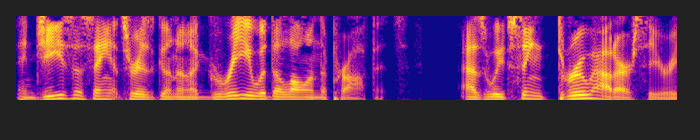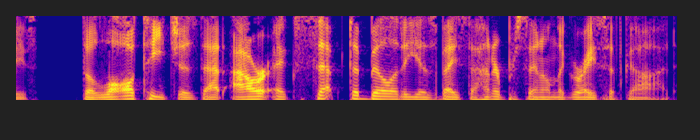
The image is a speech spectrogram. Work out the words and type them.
And Jesus' answer is going to agree with the law and the prophets. As we've seen throughout our series, the law teaches that our acceptability is based 100% on the grace of God.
